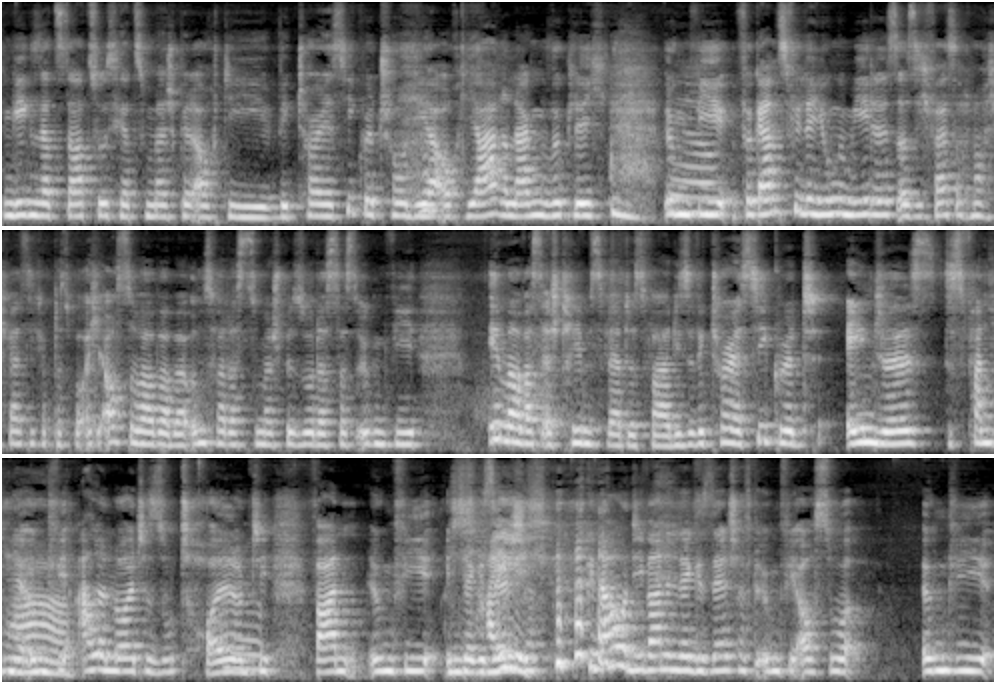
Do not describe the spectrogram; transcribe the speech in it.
Im Gegensatz dazu ist ja zum Beispiel auch die Victoria's Secret Show, die ja auch jahrelang wirklich irgendwie ja. für ganz viele junge Mädels, also ich weiß auch noch, ich weiß nicht, ob das bei euch auch so war, aber bei uns war das zum Beispiel so, dass das irgendwie immer was Erstrebenswertes war. Diese Victoria's Secret Angels, das fanden ja, irgendwie alle Leute so toll ja. und die waren irgendwie in der Gesellschaft. Genau, die waren in der Gesellschaft irgendwie auch so irgendwie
